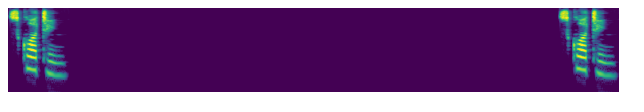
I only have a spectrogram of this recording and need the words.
Squatting. Squatting.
